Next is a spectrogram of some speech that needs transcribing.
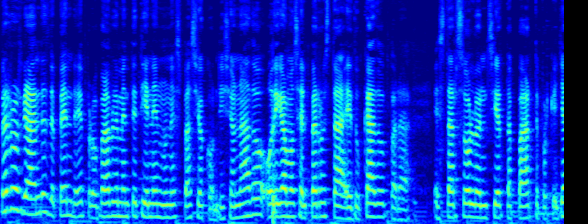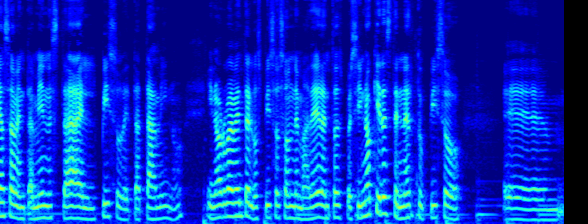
Perros grandes depende, probablemente tienen un espacio acondicionado o digamos el perro está educado para estar solo en cierta parte porque ya saben también está el piso de tatami, ¿no? Y normalmente los pisos son de madera, entonces pues si no quieres tener tu piso eh,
